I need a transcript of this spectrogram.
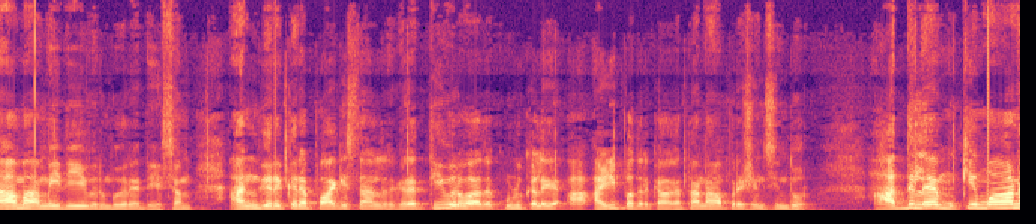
நாம் அமைதியை விரும்புகிற தேசம். அங்கே இருக்கிற பாகிஸ்தானில் இருக்கிற தீவிரவாத குழுக்களை அ- அழிப்பதற்காகத்தான் ஆப்ரேஷன் சிந்தூர் அதில் முக்கியமான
